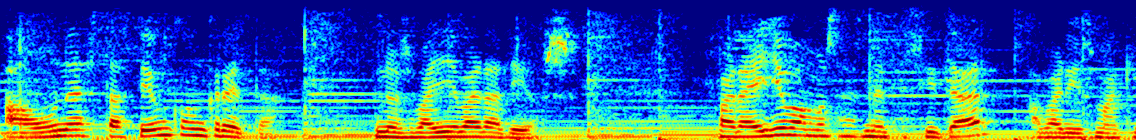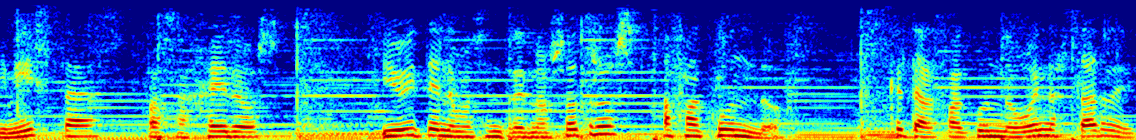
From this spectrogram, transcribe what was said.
a una estación concreta, nos va a llevar a Dios. Para ello vamos a necesitar a varios maquinistas, pasajeros y hoy tenemos entre nosotros a Facundo. ¿Qué tal, Facundo? Buenas tardes.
